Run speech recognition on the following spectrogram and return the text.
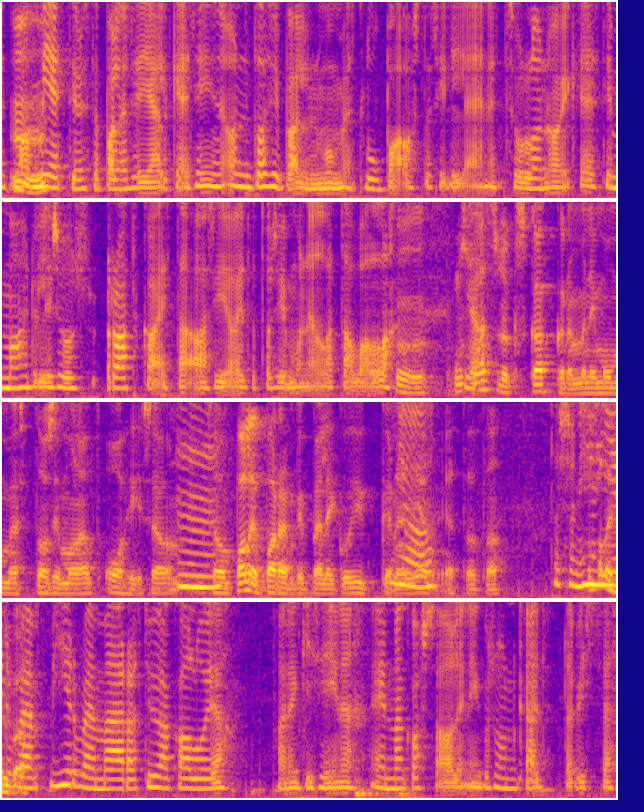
Et mä oon miettinyt sitä paljon sen jälkeen. Siinä on tosi paljon mun mielestä lupausta silleen, että sulla on oikeasti mahdollisuus ratkaista asioita tosi monella tavalla. Mm. Plus Ja- Watch Dogs 2 meni mun mielestä tosi monelta ohi. Se on, mm. se on paljon parempi peli kuin ykkönen. Joo. Ja, ja tota, Tuossa on ihan hirveä, hirveä määrä työkaluja, ainakin siinä ennakossa oli niin sun käytettävissä.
